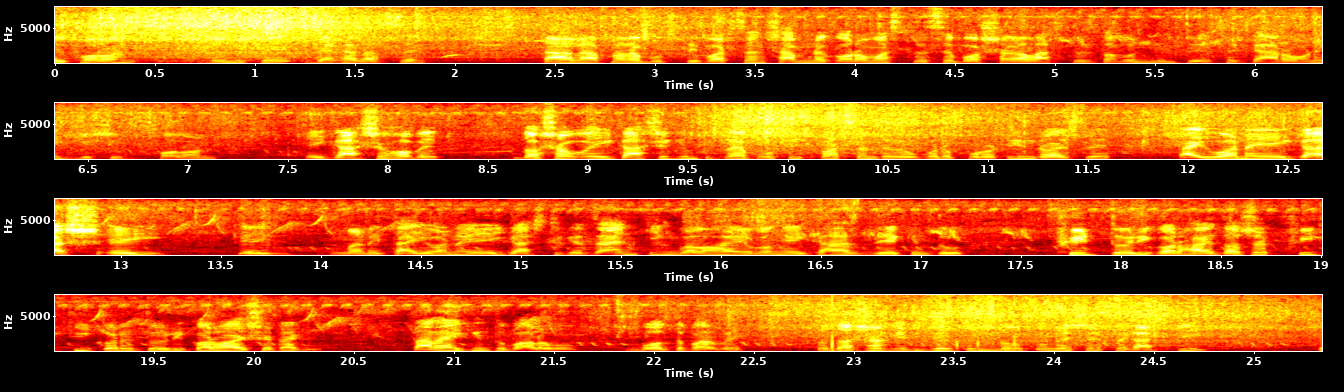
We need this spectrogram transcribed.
এই ফলন জমিতে দেখা যাচ্ছে, তাহলে আপনারা বুঝতে পারছেন, সামনে গরম আসতেছে, বর্ষাকাল আসতেছে, তখন কিন্তু এর থেকে আরও অনেক বেশি ফলন এই গাছে হবে। দর্শক, এই গাছে কিন্তু প্রায় পঁচিশ পার্সেন্টের উপরে প্রোটিন রয়েছে। তাইওয়ানে এই গাছ, এই এই মানে তাইওয়ানে এই গাছটিকে জায়ান্ট কিং বলা হয় এবং এই গাছ দিয়ে কিন্তু ফিড তৈরি করা হয়, দর্শক ফিড কী করে তৈরি করা হয় সেটা তারাই কিন্তু ভালো বলতে পারবে। তো দর্শক, এটি যেহেতু নতুন এসেছে গাছটি, তো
